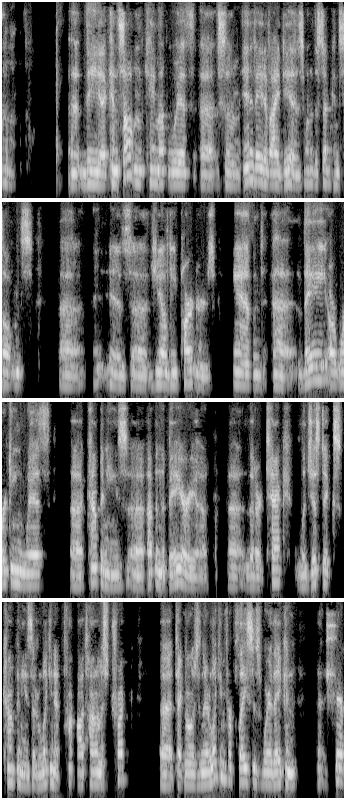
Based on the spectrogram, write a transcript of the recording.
Uh, the uh, consultant came up with uh, some innovative ideas. One of the sub-consultants uh, is GLD Partners, and they are working with companies up in the Bay Area uh, that are tech logistics companies that are looking at autonomous truck uh, technology, and they're looking for places where they can uh, ship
